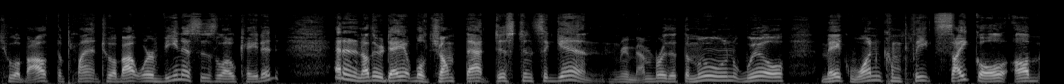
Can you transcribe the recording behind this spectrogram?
to about the plant to about where Venus is located. And in another day it will jump that distance again. Remember that the moon will make one complete cycle of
